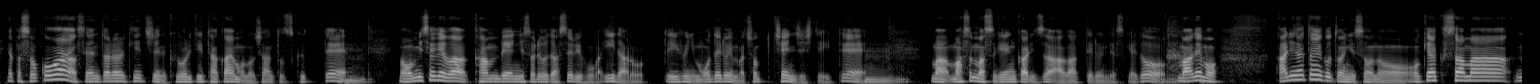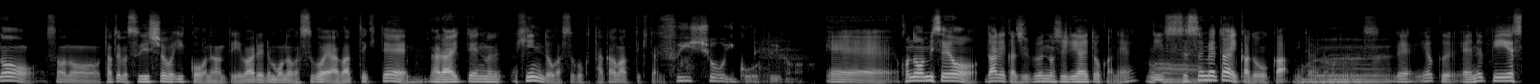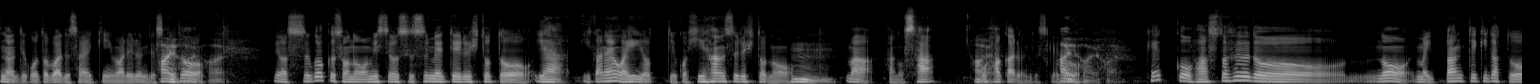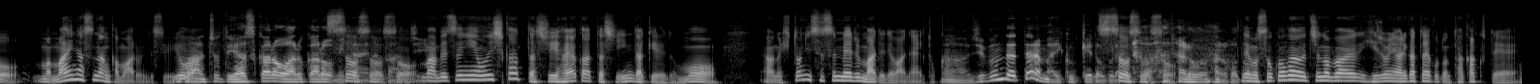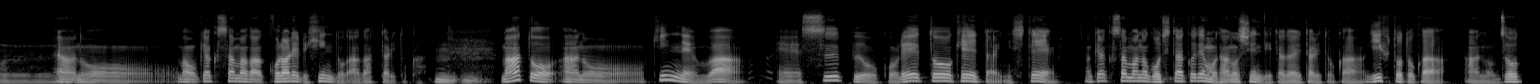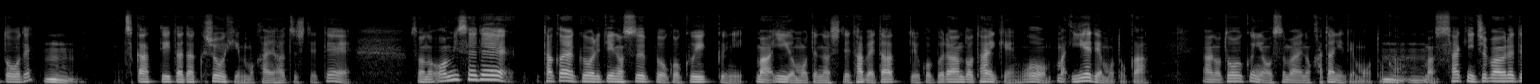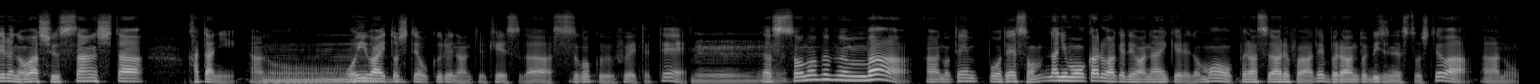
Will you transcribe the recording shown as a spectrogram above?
やっぱそこはセントラルキッチンでクオリティ高いものをちゃんと作って、うん。まあ、お店では簡便にそれを出せる方がいいだろうっていうふうにモデルを今ちょっとチェンジしていて、うんまあ、ますます原価率は上がってるんですけどまあでもありがたいことにそのお客様のその例えば推奨以降なんて言われるものがすごい上がってきて、まあ来店の頻度がすごく高まってきたり推奨以降っていうのは？えーこのお店を誰か自分の知り合いとかねに勧めたいかどうかみたいなことです。でよく NPS なんて言葉で最近言われるんですけど、はいはいはい。要はすごくそのお店を勧めてる人といや行かない方がいいよっていうこう批判する人の、うん。まああの差はい。を測るんですけど、はいはいはい結構ファストフードの、まあ、一般的だと、まあ、マイナスなんかもあるんですよ。要はまあちょっと安かろう悪かろうみたいなそ感じ。うそうそう。まあ別に美味しかったし早かったしいいんだけれどもあの人に勧めるまでではないとか。ああ自分だったらまあ行くけどぐらいそうそうそう。なるほどなるほど。でもそこがうちの場合非常にありがたいことに高くてあのまあお客様が来られる頻度が上がったりとか。うんうん。まああとあの近年は、えースープをこう冷凍形態にしてお客様のご自宅でも楽しんでいただいたりとかギフトとかあの贈答でうん。使っていただく商品も開発しててそのお店で高いクオリティのスープをこうクイックに、まあ、いいおもてなしで食べたっていうこうブランド体験を、まあ、家でもとかあの遠くにお住まいの方にでもとか、うんうん。まあ、最近一番売れてるのは出産した方にあのお祝いとして送るなんていうケースがすごく増えてて。その部分はあの店舗でそんなに儲かるわけではないけれどもプラスアルファでブランドビジネスとしてはあの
